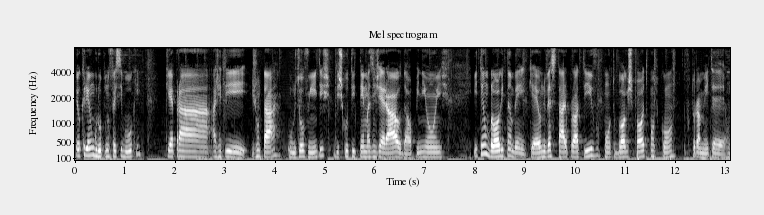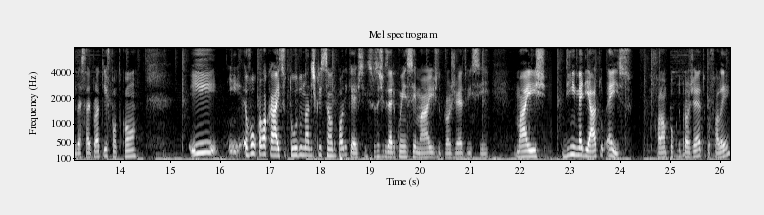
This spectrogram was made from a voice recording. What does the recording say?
Eu criei um grupo no Facebook que é para a gente juntar os ouvintes, discutir temas em geral, dar opiniões. E tem um blog também, que é universitárioproativo.blogspot.com. Futuramente é universitárioproativo.com. E, e, eu vou colocar isso tudo na descrição do podcast, se vocês quiserem conhecer mais do projeto em si. Mas de imediato é isso. Vou falar um pouco do projeto que eu falei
